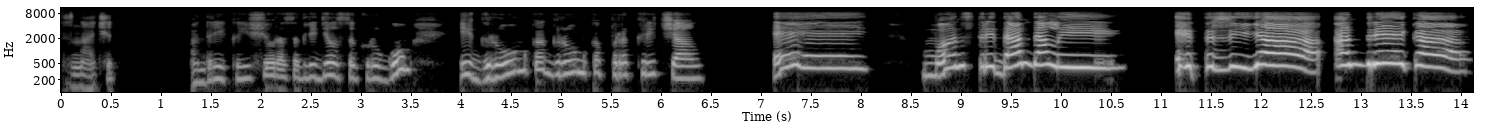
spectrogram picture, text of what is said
Значит, Андрейка еще раз огляделся кругом и громко-громко прокричал. «Эй, монстры-дандалы! «Это же я, Андрейка!»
